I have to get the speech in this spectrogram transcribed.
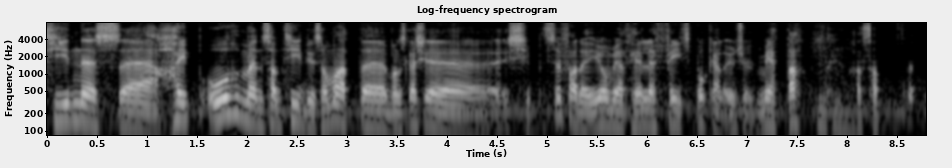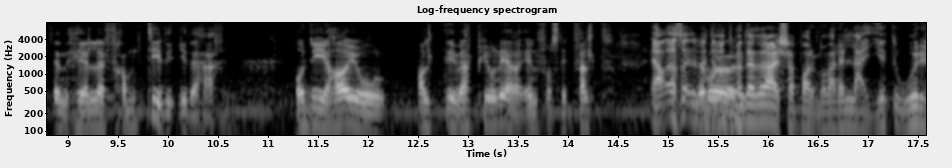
tidenes eh, hype-ord, men samtidig som at eh, man skal ikke skipse fra det, i og med at hele Facebook, eller unnskyld, Meta, har satt sin hele framtid i det her. Og de har jo alltid vært pionerer innenfor sitt felt. Ja, altså, Det men, men det dreier seg bare om å være lei et ord,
